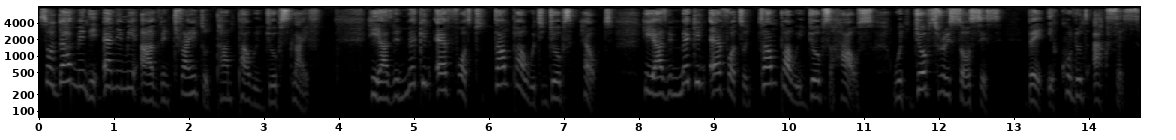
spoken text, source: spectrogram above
So that means the enemy have been trying to tamper with Job's life. He has been making efforts to tamper with Job's health. He has been making efforts to tamper with Job's house, with Job's resources, but he couldn't access.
